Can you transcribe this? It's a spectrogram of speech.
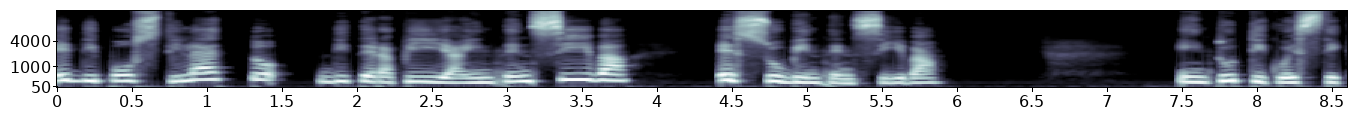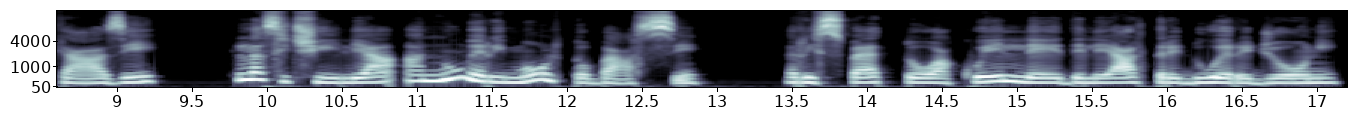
e di posti letto di terapia intensiva e subintensiva. In tutti questi casi la Sicilia ha numeri molto bassi rispetto a quelle delle altre due regioni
